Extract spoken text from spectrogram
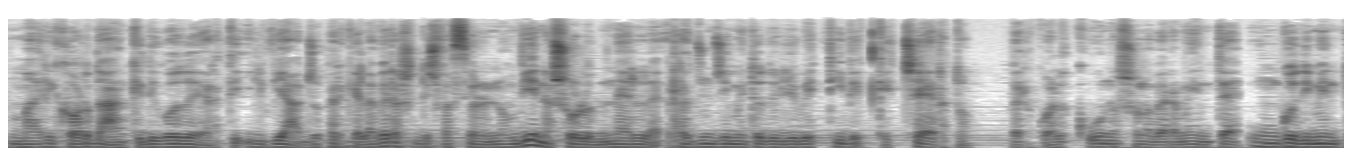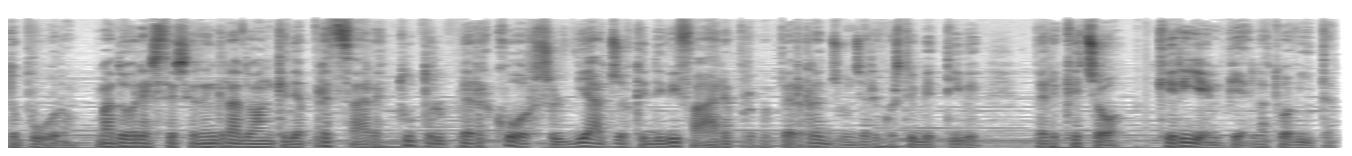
ma ricorda anche di goderti il viaggio, perché la vera soddisfazione non viene solo nel raggiungimento degli obiettivi, che certo per qualcuno sono veramente un godimento puro, ma dovresti essere in grado anche di apprezzare tutto il percorso, il viaggio che devi fare proprio per raggiungere questi obiettivi, perché ciò che riempie la tua vita.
